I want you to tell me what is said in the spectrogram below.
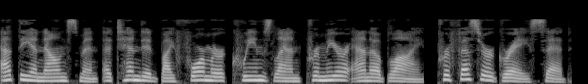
At the announcement attended by former Queensland Premier Anna Bligh, Professor Gray said,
